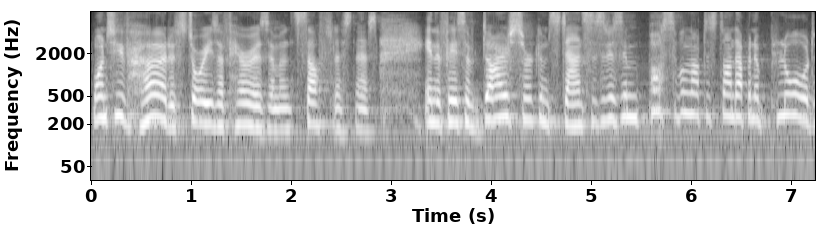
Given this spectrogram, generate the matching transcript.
Once you've heard of stories of heroism and selflessness in the face of dire circumstances, it is impossible not to stand up and applaud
